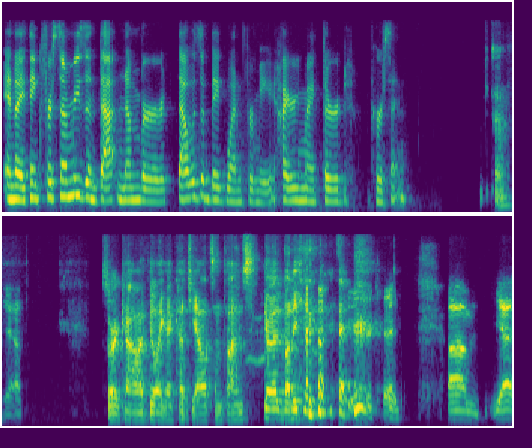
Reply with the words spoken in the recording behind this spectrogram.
And I think for some reason that number, that was a big one for me, hiring my third person. Yeah. Yeah. Sorry, Kyle. I feel like I cut you out sometimes. Go ahead, buddy. You're good. Um, yeah,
